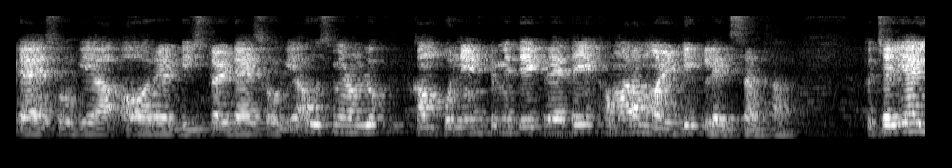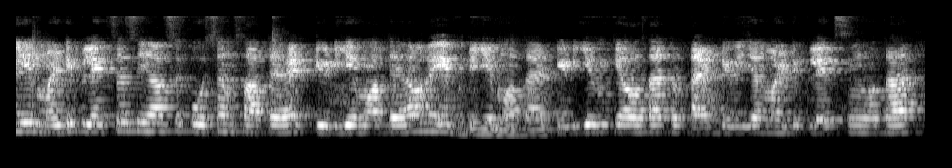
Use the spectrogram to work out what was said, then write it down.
डैश हो गया और डिजिटल डैश हो गया, उसमें हम लोग कंपोनेंट में देख रहे थे, एक हमारा मल्टीप्लेक्सर था। तो चलिए ये मल्टीप्लेक्सर से यहाँ से क्वेश्चन आते हैं टीडीएम आते हैं और एफडीएम आता है। टीडीएम क्या होता है? तो टाइम डिवीज़न मल्टीप्लेक्सिंग होता है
